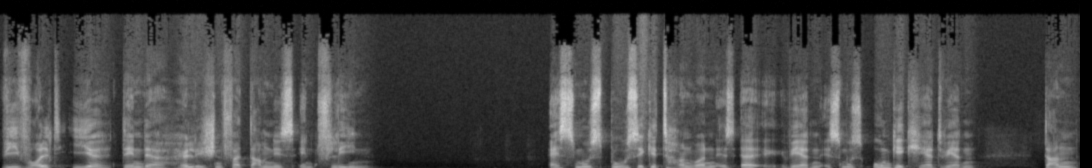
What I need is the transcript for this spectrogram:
wie wollt ihr denn der höllischen Verdammnis entfliehen? Es muss Buße getan worden, es, äh, werden, es muss umgekehrt werden. Dann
